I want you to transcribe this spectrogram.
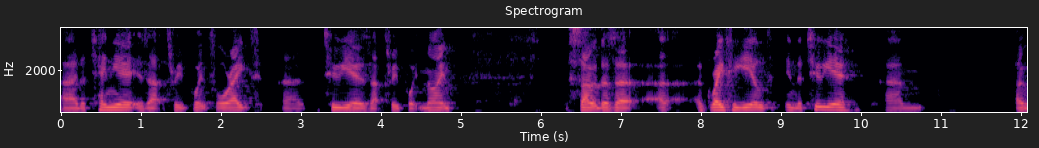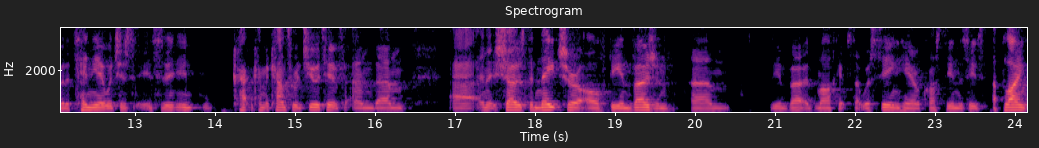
Uh, the ten-year is at 3.48. Uh, the two years at 3.9 so there's a, a, a greater yield in the two year um, over the 10 year, which is it's in, kind of counterintuitive and um, uh, and it shows the nature of the inversion, um, the inverted markets that we're seeing here across the indices. Applying,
